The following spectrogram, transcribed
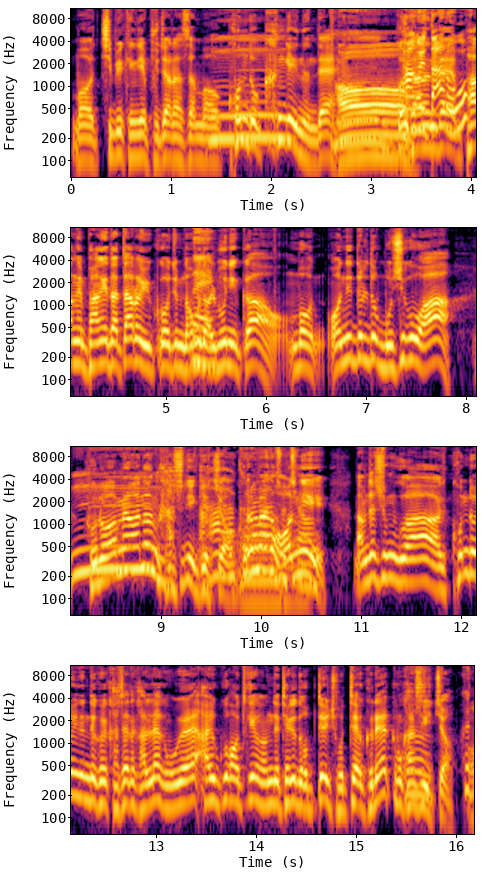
뭐 집이 굉장히 부자라서 뭐 콘도 큰 게 있는데 어. 가는데 따로? 방에 방에다 따로 있고 좀 너무 네. 넓으니까 뭐 언니들도 모시고 와 그러면은 갈 수는 있겠죠. 아, 그러면 그러면. 언니 남자친구가 콘도 있는데 거기 가자는 갈래? 그럼 왜? 아이고 어떻게 가는데 되게 넓대 좋대요. 그래? 그럼 갈수 있죠. 그쵸.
